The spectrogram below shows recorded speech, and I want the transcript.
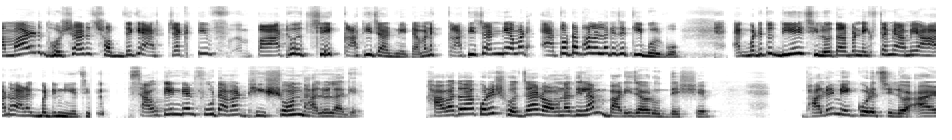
আমার ধোসার সবথেকে অ্যাট্রাকটিভ পার্ট হচ্ছে কাঠি চাটনিটা। মানে কাঠি চাটনি আমার এতটা ভালো লাগে যে কি বলব? এক বাটি তো দিয়েই ছিল, তারপর নেক্সট টাইমে আমি আরও আর এক বাটি নিয়েছি। সাউথ ইন্ডিয়ান ফুড আমার ভীষণ ভালো লাগে। খাওয়া দাওয়া করে সোজা রওনা দিলাম বাড়ি যাওয়ার উদ্দেশ্যে। ভালোই মেঘ করেছিল আর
